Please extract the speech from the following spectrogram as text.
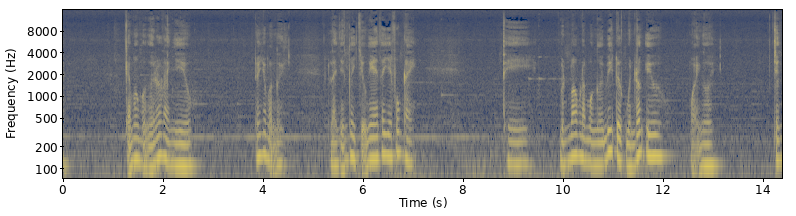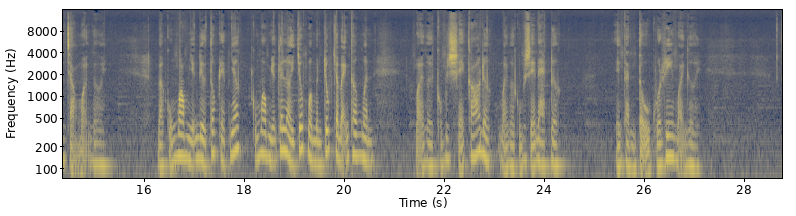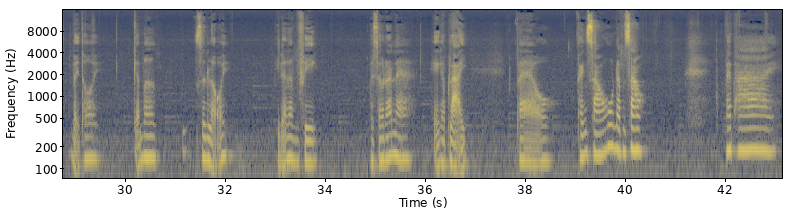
cảm ơn mọi người rất là nhiều nếu như mọi người là những người chịu nghe tới giây phút này, thì mình mong là mọi người biết được mình rất yêu mọi người, trân trọng mọi người và cũng mong những điều tốt đẹp nhất, cũng mong những cái lời chúc mà mình chúc cho bản thân mình. Mọi người cũng sẽ có được, mọi người cũng sẽ đạt được những thành tựu của riêng mọi người. Vậy thôi, cảm ơn, xin lỗi vì đã làm phiền. Và sau đó là hẹn gặp lại vào tháng 6 năm sau. Bye bye.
